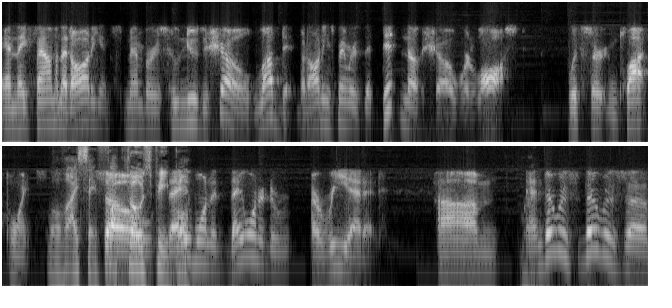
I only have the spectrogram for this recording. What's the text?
and they found that audience members who knew the show loved it, but audience members that didn't know the show were lost with certain plot points. Well, I say So fuck those people. They wanted they wanted to, a re-edit. Um, And there was there was a,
